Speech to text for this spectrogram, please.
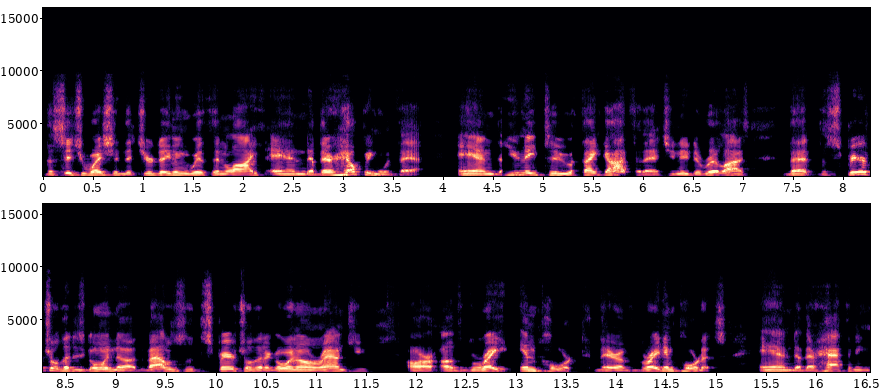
the situation that you're dealing with in life and they're helping with that. And you need to thank God for that. You need to realize that the spiritual that is going to the battles of the spiritual that are going on around you are of great import. They're of great importance and they're happening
